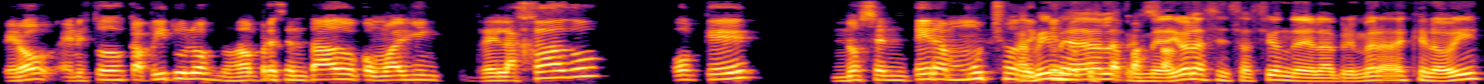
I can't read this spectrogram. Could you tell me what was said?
pero en estos dos capítulos nos han presentado como alguien relajado o que no se entera mucho a de mí qué es me lo que da, está la- me dio la sensación de la primera vez que lo vi,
